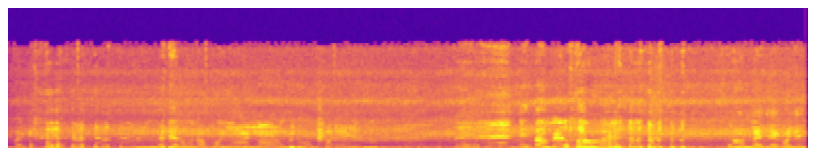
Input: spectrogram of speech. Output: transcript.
Donde llegó ya.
